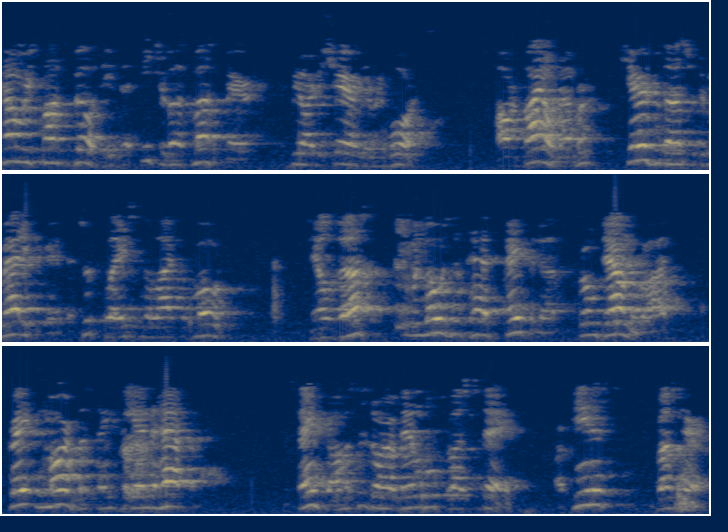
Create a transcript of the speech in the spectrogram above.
come responsibilities that each of us must bear if we are to share the rewards. Our final number shares with us a dramatic event that took place in the life of Moses. It tells us that when Moses had faith enough to throw down the rod, great and marvelous things began to happen. Same promises are available to us today. Our pianist, Russ Harris.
